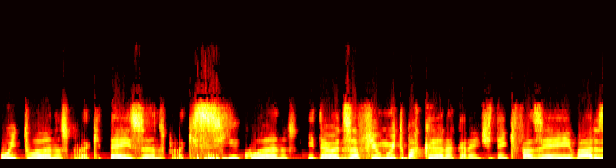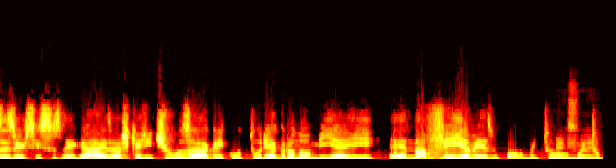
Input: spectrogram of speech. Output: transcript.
oito anos, para daqui dez anos, para daqui cinco anos. Então, é um desafio muito bacana, cara. A gente tem que fazer aí vários exercícios legais. Eu acho que a gente usa a agricultura e a agronomia aí é, na veia mesmo, Paulo. Muito, é muito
